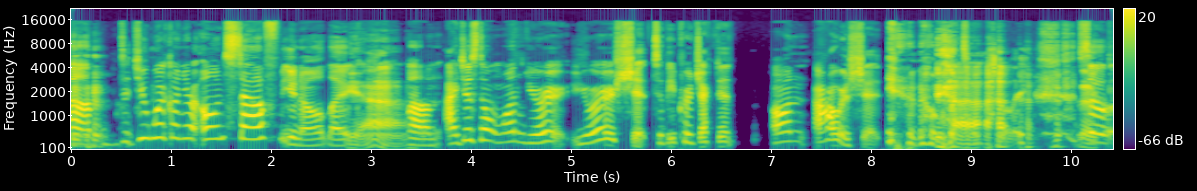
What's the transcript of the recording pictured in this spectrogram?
Um, did you work on your own stuff? You know, like yeah. Um, I just don't want your your shit to be projected on our shit, you know, yeah. so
